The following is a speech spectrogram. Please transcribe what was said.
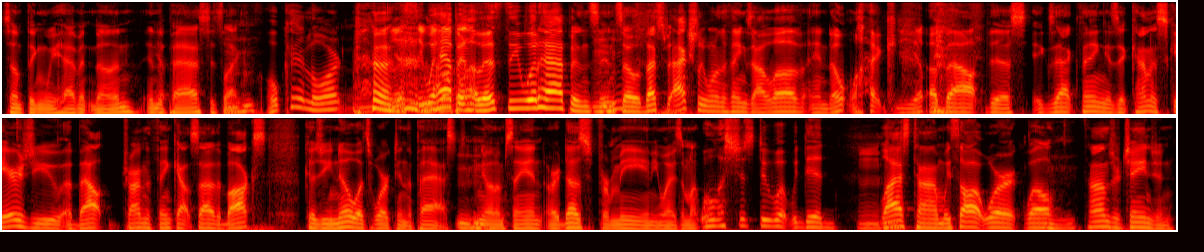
something we haven't done in the past, it's like, mm-hmm. okay, Lord. Mm-hmm. Let's see what happens. Let's see what happens. And mm-hmm. so that's actually one of the things I love and don't like Yep. about this exact thing is it kind of scares you about trying to think outside of the box because you know what's worked in the past. You know what I'm saying? Or it does for me anyways. I'm like, well, let's just do what we did last time. We saw it work. Well, times are changing.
